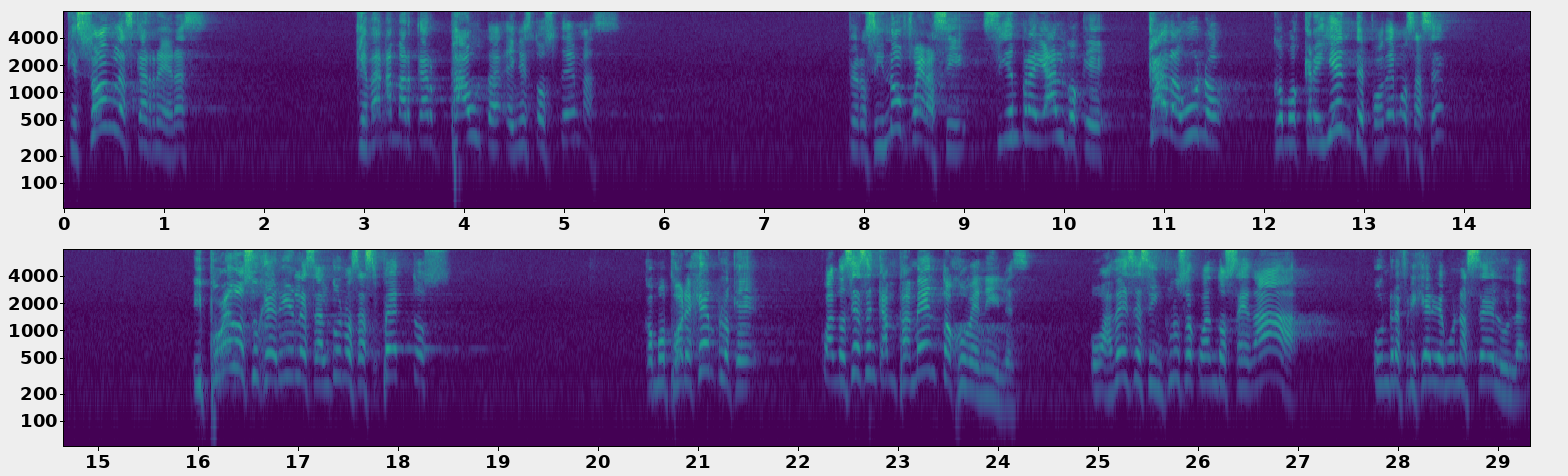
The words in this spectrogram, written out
que son las carreras que van a marcar pauta en estos temas. Pero si no fuera así, siempre hay algo que cada uno como creyente podemos hacer. Y puedo sugerirles algunos aspectos, como por ejemplo que cuando se hacen campamentos juveniles, o a veces incluso cuando se da un refrigerio en una célula,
